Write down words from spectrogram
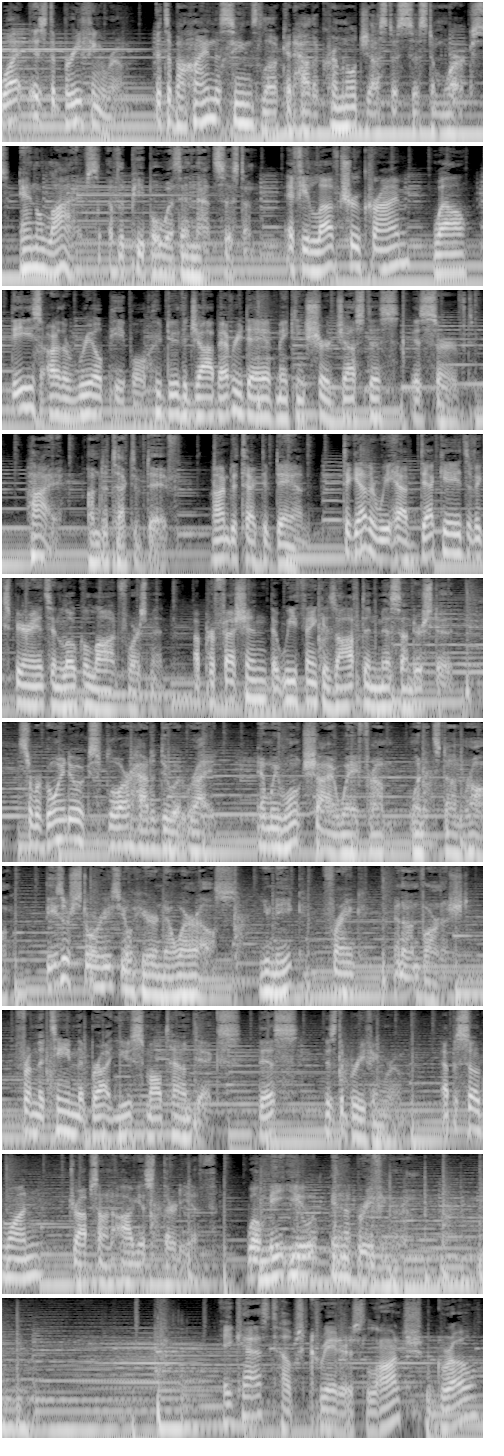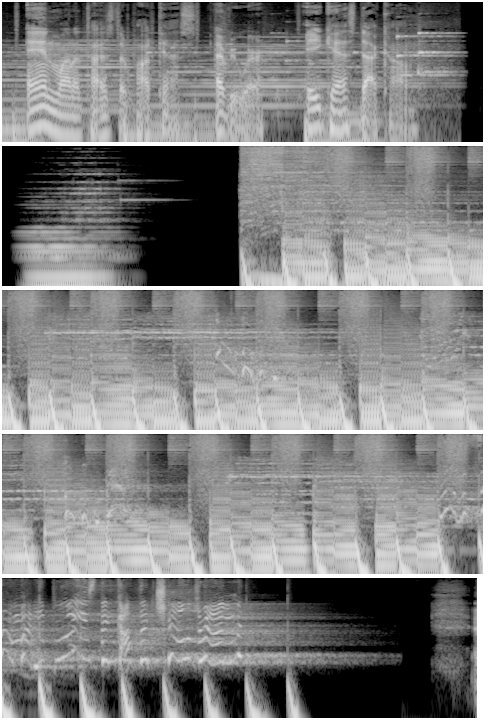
What is the briefing room? It's a behind the scenes look at how the criminal justice system works and the lives of the people within that system. If you love true crime, well, these are the real people who do the job every day of making sure justice is served. Hi, I'm Detective Dave. I'm Detective Dan. Together, we have decades of experience in local law enforcement, a profession that we think is often misunderstood. So, we're going to explore how to do it right, and we won't shy away from when it's done wrong. These are stories you'll hear nowhere else unique, frank, and unvarnished. From the team that brought you Small Town Dicks, this is The Briefing Room. Episode 1 drops on August 30th. We'll meet you in the briefing room. ACAST helps creators launch, grow, and monetize their podcasts everywhere. ACAST.com.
